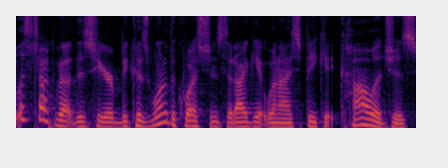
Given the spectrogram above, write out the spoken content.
let's talk about this here because one of the questions that I get when I speak at colleges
